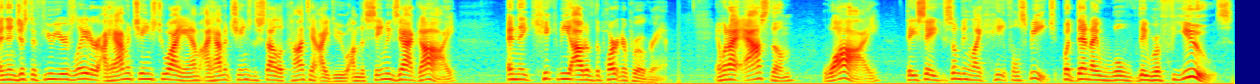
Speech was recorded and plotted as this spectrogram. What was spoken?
And then just a few years later, I haven't changed who I am. I haven't changed the style of content I do. I'm the same exact guy. And they kick me out of the partner program. And when I ask them why, they say something like hateful speech. But then I will they refuse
